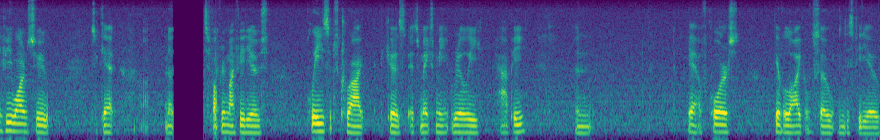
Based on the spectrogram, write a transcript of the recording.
if you want to to get uh, notified from my videos please subscribe because it makes me really happy and yeah of course give a like also in this video.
